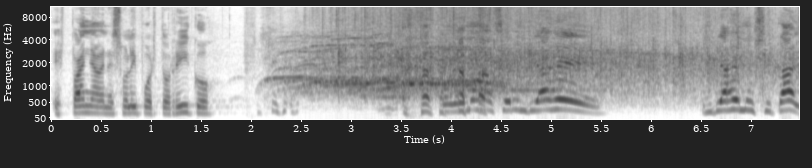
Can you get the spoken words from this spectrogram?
España, Venezuela y Puerto Rico. Podemos hacer un viaje, un viaje musical.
